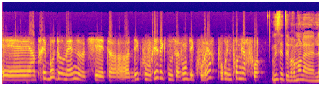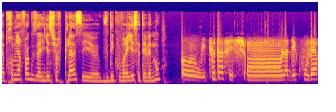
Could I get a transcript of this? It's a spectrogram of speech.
et un très beau domaine euh, qui est à découvrir et que nous avons découvert pour une première fois. Oui, c'était vraiment la, la première fois que vous alliez sur place et que vous découvriez cet événement. Oh oui, tout à fait. On l'a découvert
